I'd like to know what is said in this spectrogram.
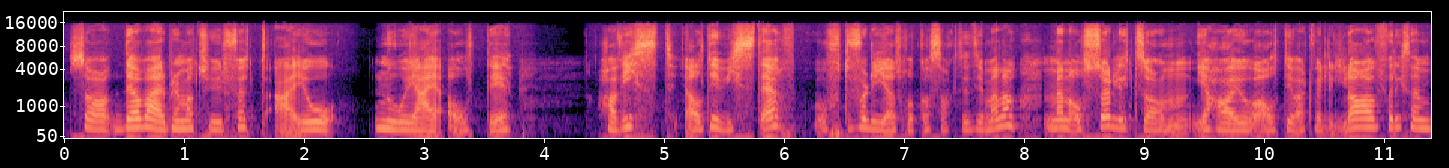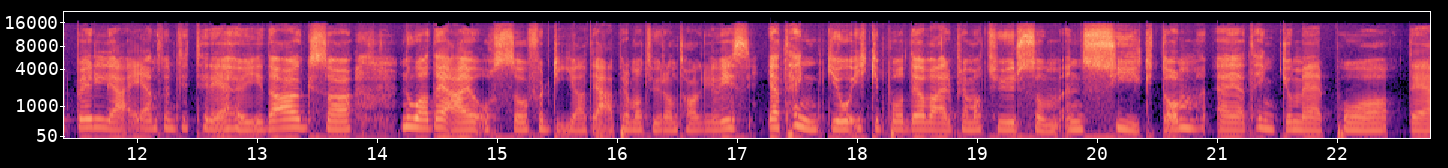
Så det å være prematurfødt er jo noe jeg alltid har visst. Jeg har alltid visst det, ofte fordi at folk har sagt det til meg, da. Men også litt sånn Jeg har jo alltid vært veldig lav, f.eks. Jeg er 1,53 høy i dag, så noe av det er jo også fordi at jeg er prematur, antageligvis. Jeg tenker jo ikke på det å være prematur som en sykdom. Eh, jeg tenker jo mer på det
